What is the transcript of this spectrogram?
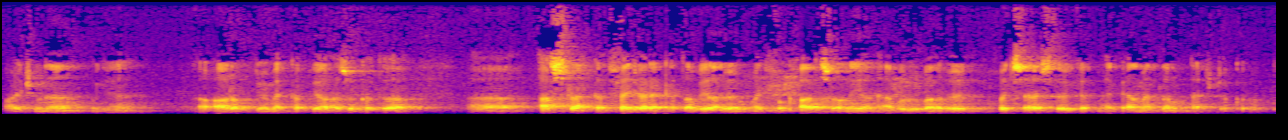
Arjuna, ugye, arra, hogy ő megkapja azokat a, a asztrákat, fegyvereket, amivel ő majd fog harcolni a háborúban, ő hogy szerezte őket meg, elment lemondást gyakorolt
